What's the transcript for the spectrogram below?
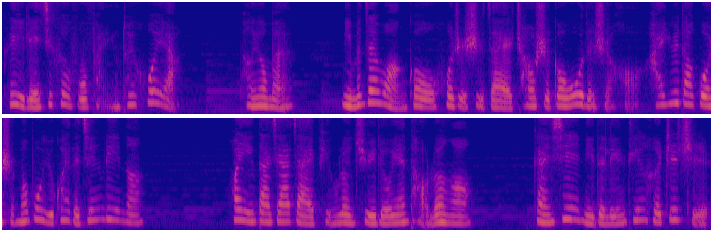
可以联系客服反映退货呀。朋友们，你们在网购或者是在超市购物的时候，还遇到过什么不愉快的经历呢？欢迎大家在评论区留言讨论哦。感谢你的聆听和支持，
